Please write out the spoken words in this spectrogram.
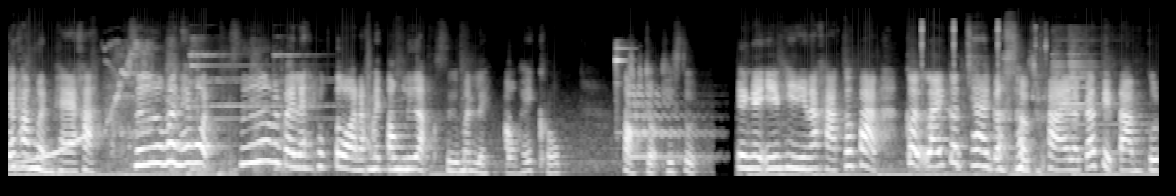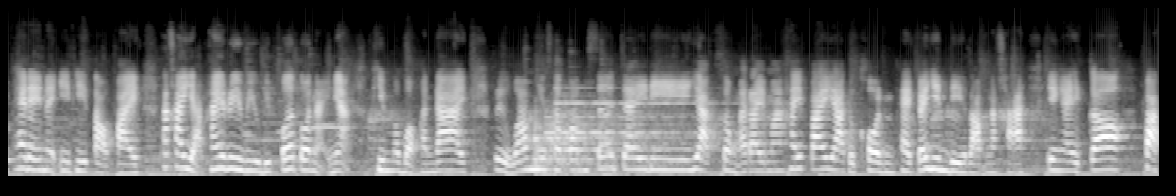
ก็ทำเหมือนแพรค่ะ ซื้อมันให้หมด ซื้อมันไปเลยทุกตัวนะ ไม่ต้องเลือกซื้อมันเลย เอาให้ครบ ตอบโจทย์ที่สุด ยังไง EP นี้นะคะ ก็ฝากกดไลค์ กดแชร์ กด subscribe แล้วก็ติดตาม Good Pay Day ใน EP ต่อไป ถ้าใครอยากให้รีวิวดิปเปอร์ตัวไหนเนี่ย พิมพ์มาบอกกันได้ หรือว่ามีสปอนเซอร์ใจดี อยากส่งอะไรมาให้ป้ายยาทุกคนแพรก็ยินดีรับนะคะ ยังไงก็ฝาก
